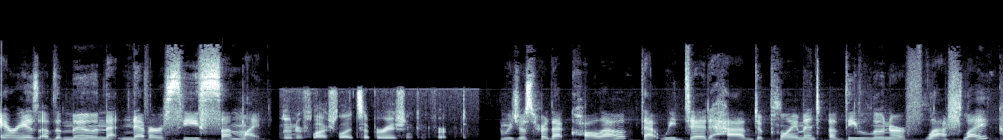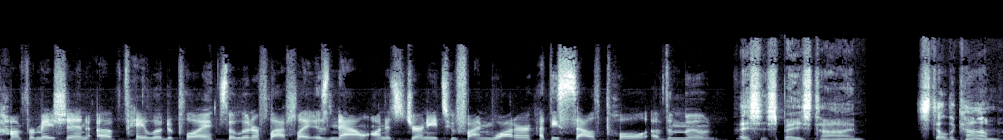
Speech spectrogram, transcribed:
areas of the moon that never see sunlight. Lunar flashlight separation confirmed. And we just heard that call out that we did have deployment of the lunar flashlight, confirmation of payload deploy. So, lunar flashlight is now on its journey to find water at the south pole of the moon. This is space time. Still to come,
